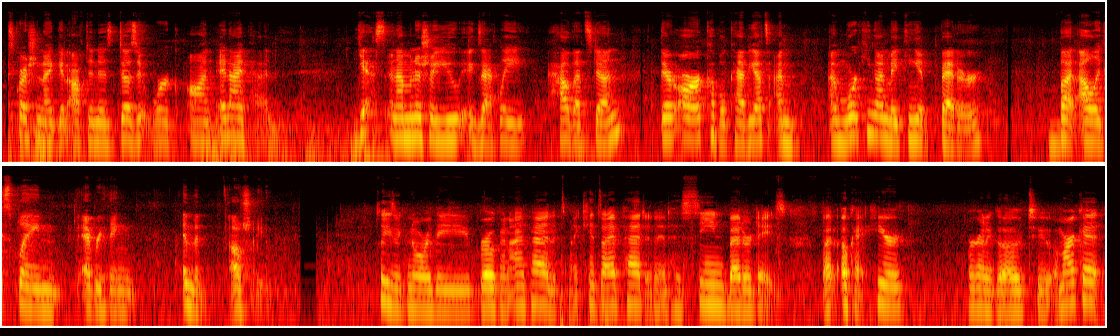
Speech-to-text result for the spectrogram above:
Next question I get often is, does it work on an iPad? Yes, and I'm gonna show you exactly how that's done. There are a couple caveats. I'm, I'm working on making it better, but I'll explain everything in the, I'll show you. Please ignore the broken iPad. It's my kid's iPad and it has seen better days. But okay, here we're gonna go to a market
